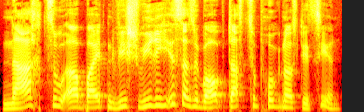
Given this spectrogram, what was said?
nachzuarbeiten? Wie schwierig ist das überhaupt, das zu prognostizieren?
